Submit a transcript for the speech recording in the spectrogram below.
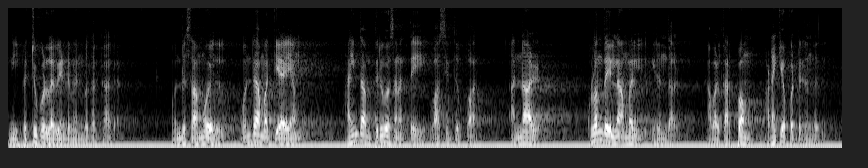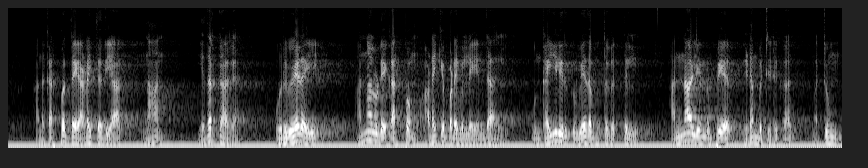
நீ பெற்றுக்கொள்ள வேண்டும் என்பதற்காக. ஒன்று சாமுவேல் ஒன்றாம் அத்தியாயம் ஐந்தாம் திருவசனத்தை வாசித்துப்பார் அன்னாள் குழந்தை இல்லாமல் இருந்தாள். அவள் கற்பம் அடைக்கப்பட்டிருந்தது. அந்த கற்பத்தை அடைத்தது யார்? நான். எதற்காக? ஒருவேளை அன்னாளுடைய கற்பம் அடைக்கப்படவில்லை என்றால் உன் கையில் இருக்கும் வேத புத்தகத்தில் அன்னாள் என்னும் பெயர் இடம்பெற்றிருக்காது. மற்றும்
